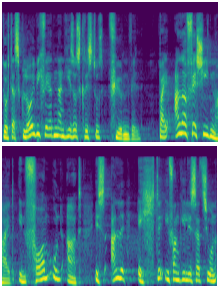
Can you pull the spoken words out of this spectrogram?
durch das Gläubigwerden an Jesus Christus führen will. Bei aller Verschiedenheit in Form und Art ist alle echte Evangelisation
